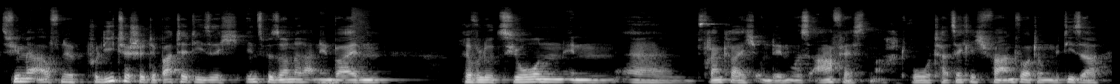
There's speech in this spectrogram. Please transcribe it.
es vielmehr auf eine politische Debatte, die sich insbesondere an den beiden Revolutionen in äh, Frankreich und den USA festmacht, wo tatsächlich Verantwortung mit dieser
